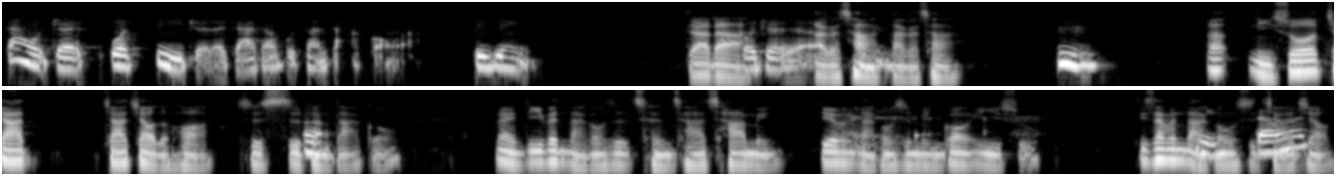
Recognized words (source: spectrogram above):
但我觉得我自己觉得家教不算打工了，毕竟对啊对啊，我觉得打个岔打个岔，嗯，啊，你说家家教的话是四份打工，那你第一份打工是成差差名。第二份打工是明光艺术，第三份打工是家教。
